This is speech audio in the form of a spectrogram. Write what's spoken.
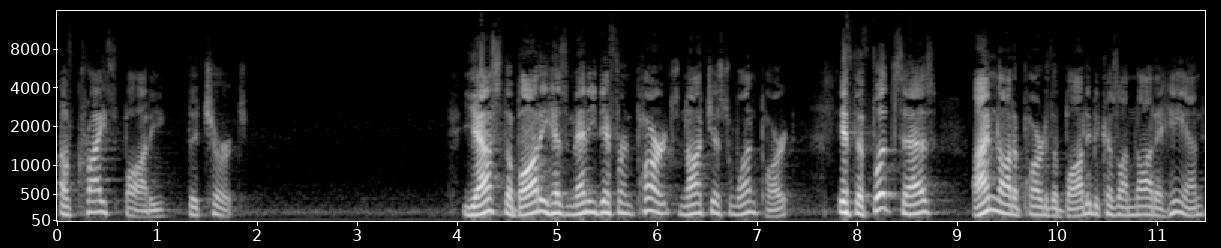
of Christ's body, the church. Yes, the body has many different parts, not just one part. If the foot says, I'm not a part of the body because I'm not a hand,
